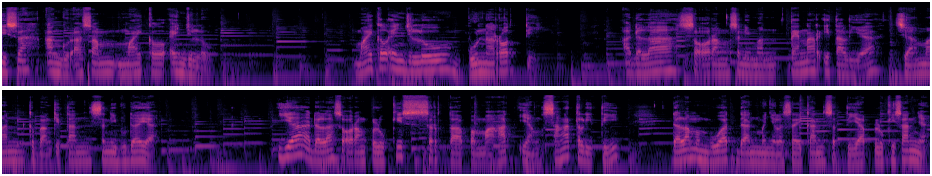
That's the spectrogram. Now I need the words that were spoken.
Kisah Anggur Asam Michelangelo Michelangelo Buonarroti adalah seorang seniman tenar Italia zaman kebangkitan seni budaya. Ia adalah seorang pelukis serta pemahat yang sangat teliti dalam membuat dan menyelesaikan setiap lukisannya.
